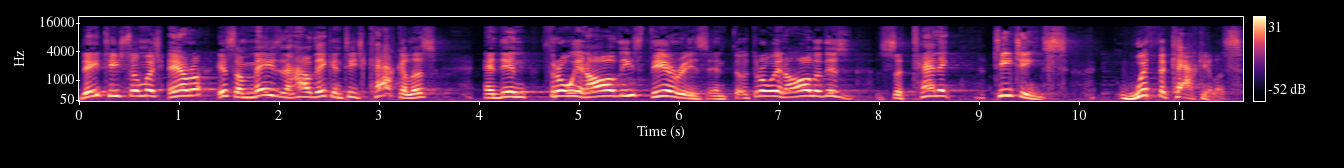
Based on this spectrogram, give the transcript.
They teach so much error. It's amazing how they can teach calculus and then throw in all these theories and th- throw in all of this satanic teachings with the calculus.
